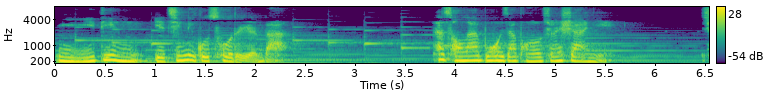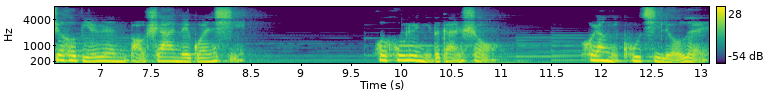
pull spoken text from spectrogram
你一定也经历过错的人吧？他从来不会在朋友圈晒你，却和别人保持暧昧关系，会忽略你的感受，会让你哭泣流泪，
